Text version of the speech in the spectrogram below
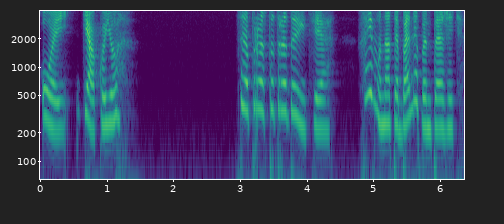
Ой, дякую. Це просто традиція. Хай вона тебе не бентежить.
